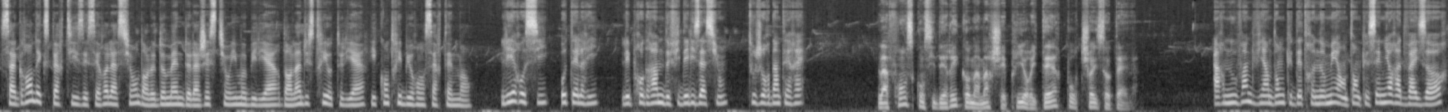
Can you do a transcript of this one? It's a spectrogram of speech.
Sa grande expertise et ses relations dans le domaine de la gestion immobilière dans l'industrie hôtelière y contribueront certainement. Lire aussi, hôtellerie, les programmes de fidélisation, toujours d'intérêt La France considérée comme un marché prioritaire pour Choice Hotel. Arnaud Vinck vient donc d'être nommé en tant que senior advisor,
